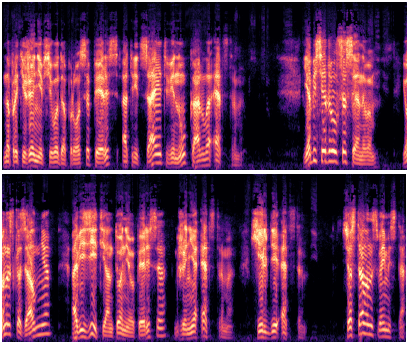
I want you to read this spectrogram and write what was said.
на протяжении всего допроса Перес отрицает вину Карла Эдстрома. Я беседовал со Сеновым, и он рассказал мне о визите Антонио Переса к жене Эдстрома, Хильде Эдстром. Все стало на свои места.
